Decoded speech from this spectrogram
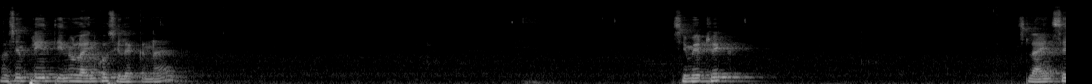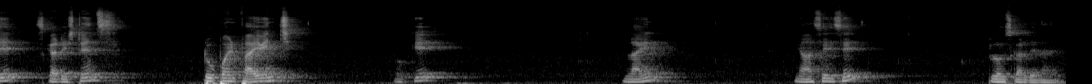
और सिंपली इन तीनों लाइन को सिलेक्ट करना है। सिमेट्रिक इस लाइन से इसका डिस्टेंस 2.5 इंच ओके लाइन यहाँ से इसे क्लोज कर देना है।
